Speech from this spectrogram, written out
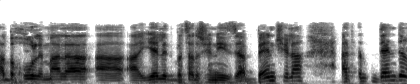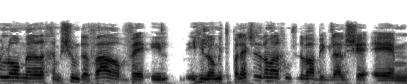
הבחור למעלה, הילד בצד השני זה הבן שלה. דנדר לא אומר לכם שום דבר, והיא היא לא מתפלאת שזה לא אומר לכם שום דבר, בגלל שהם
